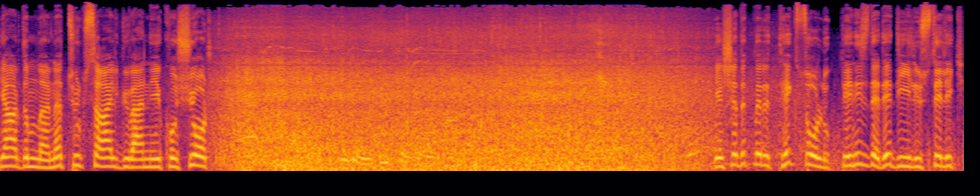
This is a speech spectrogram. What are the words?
Yardımlarına Türk Sahil Güvenliği koşuyor. Yaşadıkları tek zorluk denizde de değil üstelik.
